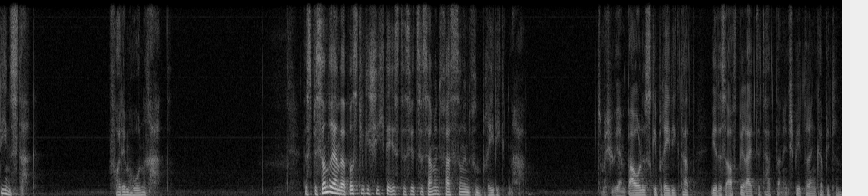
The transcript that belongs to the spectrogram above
Dienstag vor dem Hohen Rat. Das Besondere an der Apostelgeschichte ist, dass wir Zusammenfassungen von Predigten haben. Zum Beispiel wie ein Paulus gepredigt hat, wie er das aufbereitet hat, dann in späteren Kapiteln,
